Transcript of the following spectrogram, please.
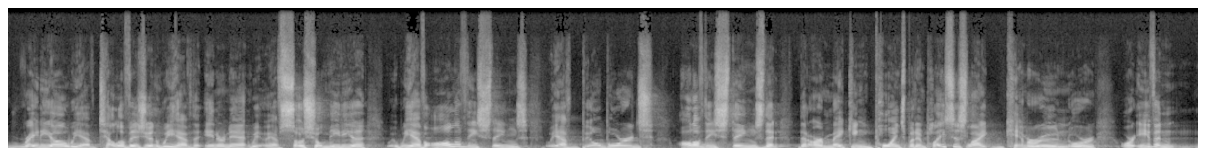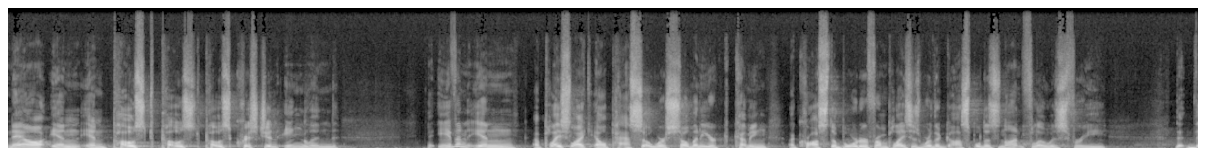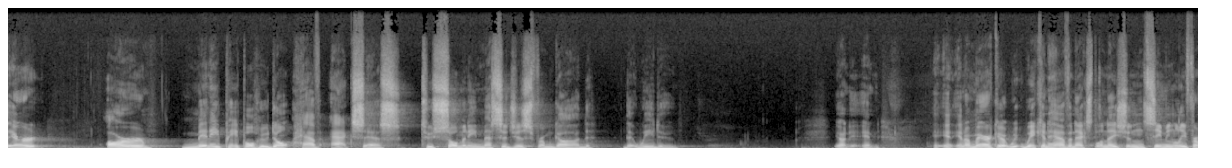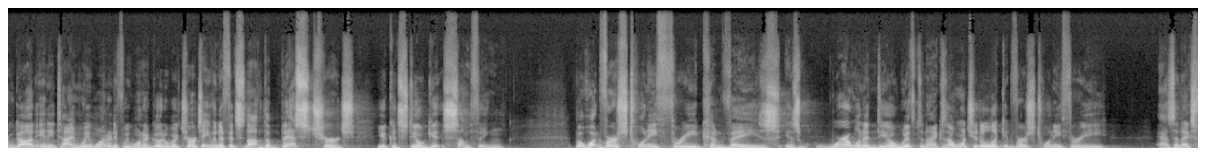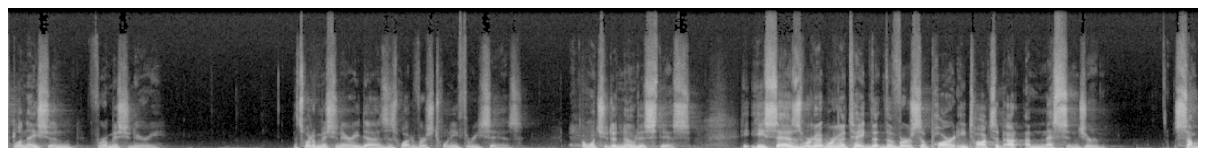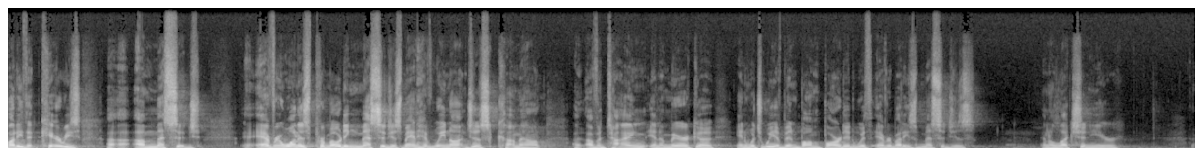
radio, we have television, we have the internet, we have social media, we have all of these things, we have billboards, all of these things that, that are making points, but in places like Cameroon or, or even now in, in post, post, post Christian England, even in a place like El Paso, where so many are coming across the border from places where the gospel does not flow as free, there are many people who don't have access to so many messages from God that we do. You know, in, in, in America, we, we can have an explanation seemingly from God anytime we want it. If we want to go to a church, even if it's not the best church, you could still get something. But what verse 23 conveys is where I want to deal with tonight, because I want you to look at verse 23 as an explanation for a missionary. That's what a missionary does, is what verse 23 says. I want you to notice this. He, he says, we're going we're to take the, the verse apart. He talks about a messenger, somebody that carries a, a message. Everyone is promoting messages. Man, have we not just come out of a time in America in which we have been bombarded with everybody's messages? An election year,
